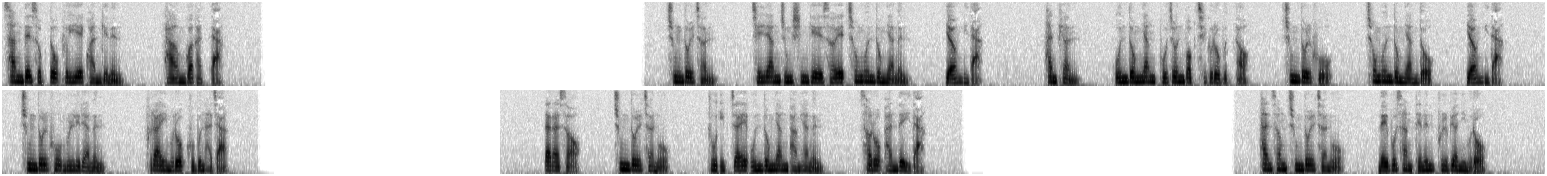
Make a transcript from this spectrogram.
상대 속도 V의 관계는 다음과 같다. 충돌 전 질량 중심계에서의 총 운동량은 0이다. 한편 운동량 보존 법칙으로부터 충돌 후 총 운동량도 0이다. 충돌 후 물리량은 프라임으로 구분하자. 따라서 충돌 전후 두 입자의 운동량 방향은 서로 반대이다. 탄성 충돌 전후 내부 상태는 불변이므로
